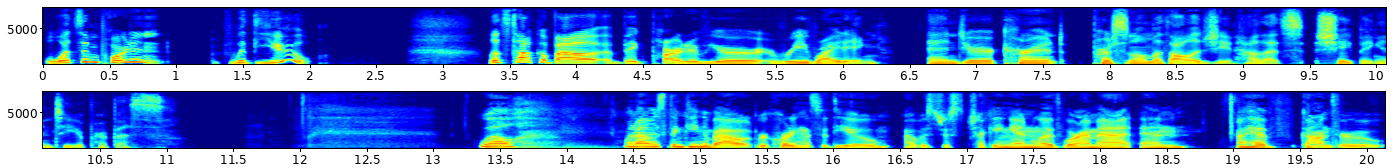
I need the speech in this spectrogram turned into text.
what's important with you? Let's talk about a big part of your rewriting and your current personal mythology and how that's shaping into your purpose. Well, when I was thinking about recording this with you, I was just checking in with where I'm at, and I have gone through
